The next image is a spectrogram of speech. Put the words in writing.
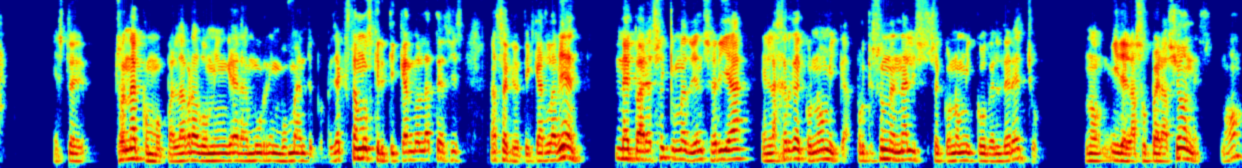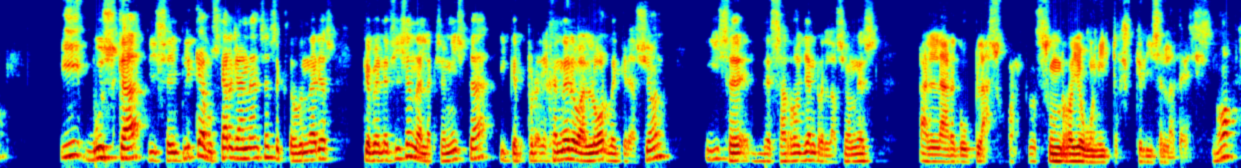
Este, suena como palabra dominguera, muy rimbombante, porque ya que estamos criticando la tesis, vamos a criticarla bien. Me parece que más bien sería en la jerga económica, porque es un análisis económico del derecho. ¿no? y de las operaciones, ¿no? Y busca, y se implica buscar ganancias extraordinarias que beneficien al accionista y que genere valor de creación y se desarrollen relaciones a largo plazo. Bueno, es un rollo bonito que dice la tesis, ¿no?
